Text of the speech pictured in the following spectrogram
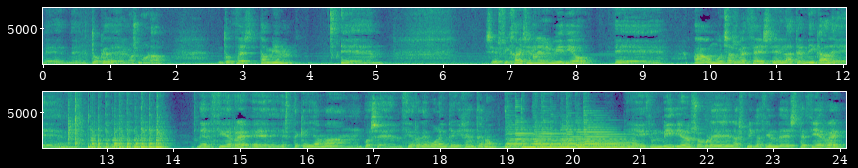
de- del toque de los morados. Entonces también, eh, si os fijáis en el vídeo, eh, hago muchas veces eh, la técnica de del cierre, este que llaman pues el cierre de bola inteligente, ¿no? Y hice un vídeo sobre la explicación de este cierre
